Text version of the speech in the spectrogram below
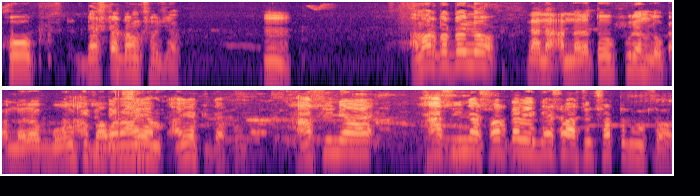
খুব দেশটা ধ্বংস হয়ে যাক। হুম। আমার কথা হইল না না আপনারা তো পুরান লোক আপনারা বহু কিছু হাসিনা হাসিনা সরকারের দেশ আছে সত্তর বছর।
